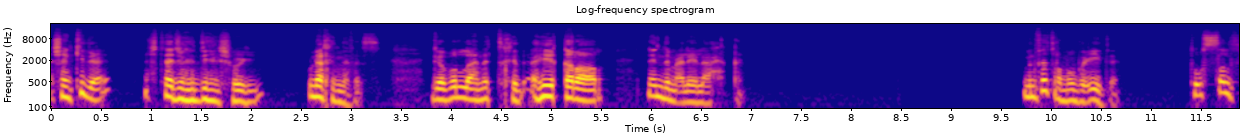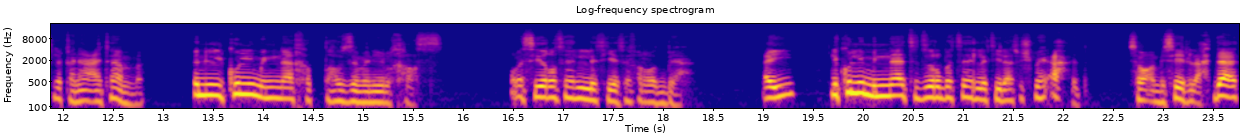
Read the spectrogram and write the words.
عشان كذا نحتاج نهديها شوي وناخذ نفس. قبل لا نتخذ أي قرار نندم عليه لاحقا. من فترة مو بعيدة توصلت لقناعة تامة أن الكل منا خطه الزمني الخاص ومسيرته التي يتفرد بها أي لكل منا تجربته التي لا تشبه أحد سواء بسير الأحداث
